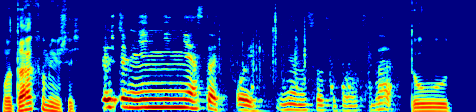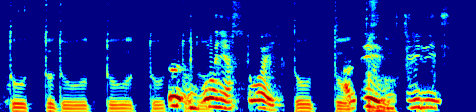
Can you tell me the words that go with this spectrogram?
Вот так уменьшить? Все, все, не-не-не, оставь. Ой, у меня насос упался. Да. ту ту ту ту ту ту Э, ту Боня, стой. ту ту Андрей, не шевелись.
